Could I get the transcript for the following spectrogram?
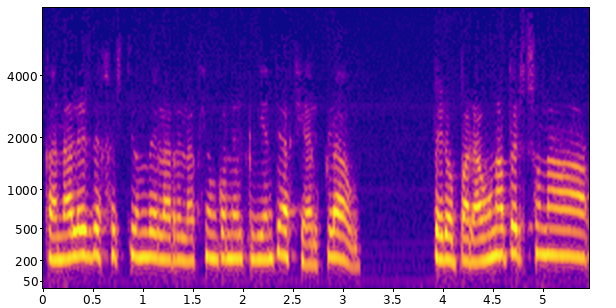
canales de gestión de la relación con el cliente hacia el cloud. Pero para una persona,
